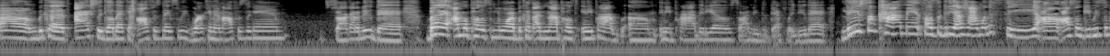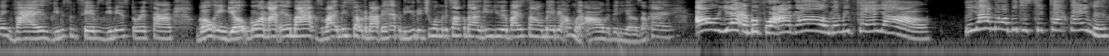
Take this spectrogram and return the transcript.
um, because I actually go back in office next week, working in office again so I gotta do that. But I'm gonna post more because I did not post any pride um any pride videos, so I need to definitely do that. Leave some comments on some videos y'all want to see. Uh, also give me some advice, give me some tips, give me a story time. Go in yo go in my inbox, write me something about that happened to you that you want me to talk about and give you advice on, baby. I'm with all the videos, okay? Oh yeah, and before I go, let me tell y'all. Do y'all know a bitch is TikTok famous?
